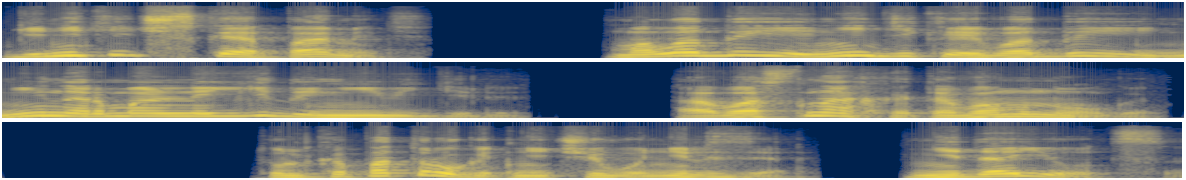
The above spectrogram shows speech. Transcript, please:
Генетическая память. Молодые ни дикой воды, ни нормальной еды не видели. А во снах этого много. Только потрогать ничего нельзя. Не дается.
